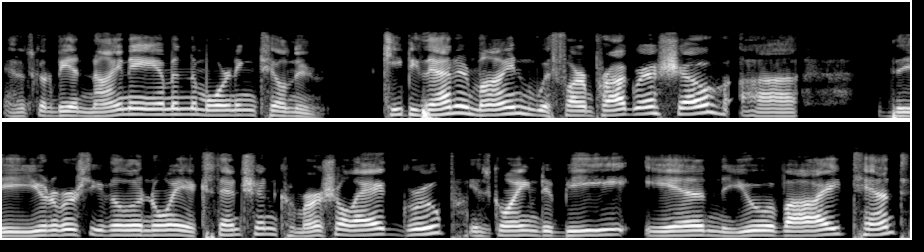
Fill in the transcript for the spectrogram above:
and it's going to be at 9 a.m. in the morning till noon. Keeping that in mind with Farm Progress Show, uh, the University of Illinois Extension Commercial Ag Group is going to be in the U of I tent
